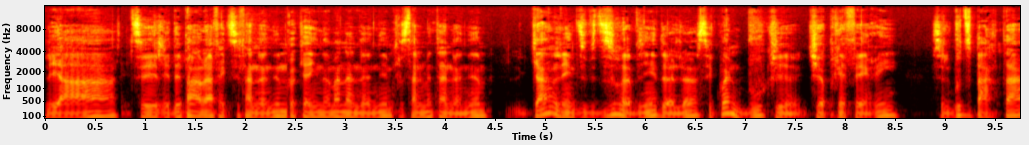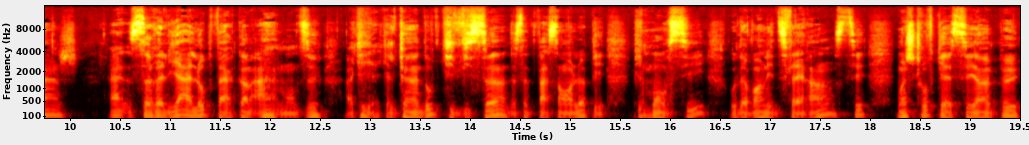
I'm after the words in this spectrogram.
les AA, les dépendants affectifs anonymes, cocaïnomanes anonymes, cristalmètres anonymes. Quand l'individu revient de là, c'est quoi le bout qu'il a préféré? C'est le bout du partage? se relier à l'autre, faire comme ah mon Dieu, ok, il y a quelqu'un d'autre qui vit ça de cette façon-là, puis puis moi aussi, ou de voir les différences. Tu sais. Moi, je trouve que c'est un peu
